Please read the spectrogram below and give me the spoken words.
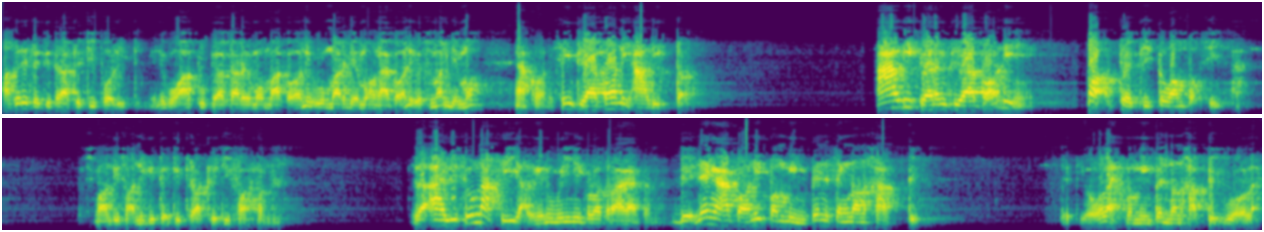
Akhirnya jadi tragedi politik. Ini kok Abu Bakar yang mau ngakoni, Umar yang mau ngakoni, Utsman yang mau ngakoni. Sing diakoni Ali tok. Ali bareng diakoni tok jadi kelompok Syiah. Nganti saat ini kita di tragedi faham. Lah ahli sunnah sial ini wingi kalau terangkan. Dia ngakoni pemimpin sing non habib. Jadi oleh pemimpin non habib oleh,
